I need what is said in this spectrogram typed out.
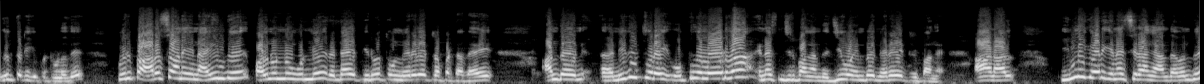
இழுத்தடிக்கப்பட்டுள்ளது. குறிப்பாக அரசாணையின் ஐந்து பதினொன்று ஒன்று ரெண்டாயிரத்தி இருபத்தி ஒன்று நிறைவேற்றப்பட்டதை அந்த நிதித்துறை ஒப்புதலோடு தான் என்ன செஞ்சிருப்பாங்க? அந்த ஜிஓ என்பது நிறைவேற்றிருப்பாங்க. ஆனால் இன்னைக்கு வரைக்கும் என்ன செய்கிறாங்க அந்த வந்து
